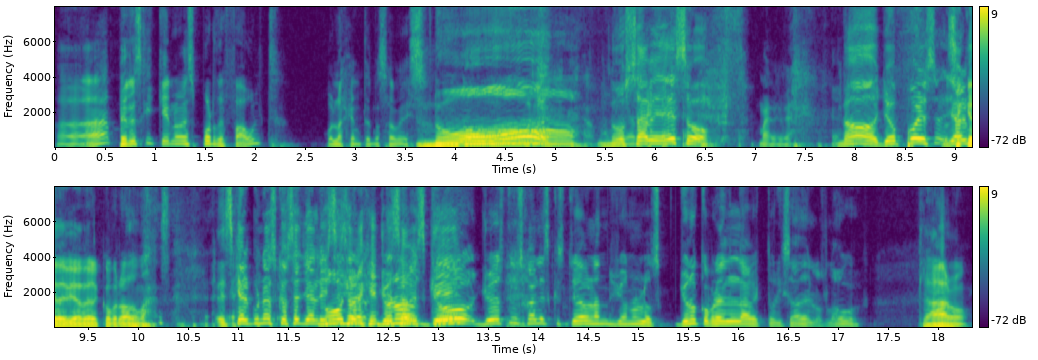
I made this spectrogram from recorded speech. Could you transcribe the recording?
Ah, pero es que ¿qué no es por default? ¿O la gente no sabe eso? No, no sabe eso. Vale, a ver. No, yo pues... Así ya que debía haber cobrado más. Es que algunas cosas ya le No, dices yo a la no- gente, yo no- ¿sabes qué? Yo, yo estos jales que estoy hablando, yo no los, yo no cobré la vectorizada de los logos. Claro.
